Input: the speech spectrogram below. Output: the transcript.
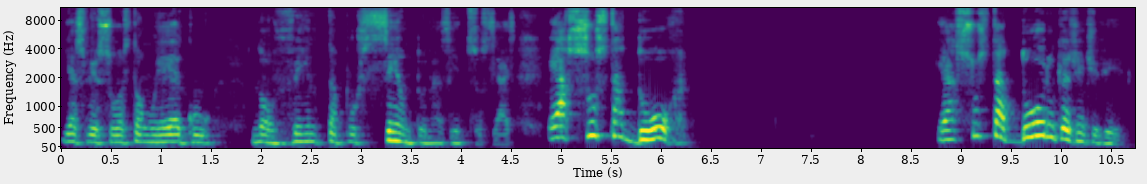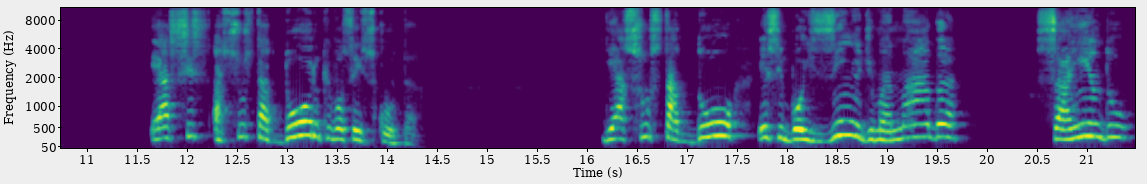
E as pessoas estão ego 90% nas redes sociais. É assustador. É assustador o que a gente vê. É assustador o que você escuta. E é assustador esse boizinho de manada saindo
